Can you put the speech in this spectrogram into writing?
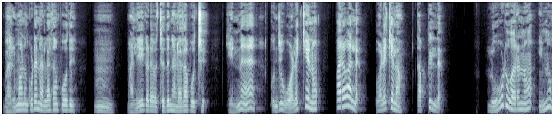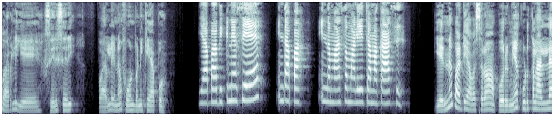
வருமானம் கூட நல்லா தான் போகுது. ம் மளிகை கடை வச்சது நல்லதா போச்சு. என்ன கொஞ்சம் உழைக்கணும். பரவாயில்ல உழைக்கலாம். தப்பில்லை. லோடு வரணும். இன்னும் வரலையே. சரி சரி. வரலைன்னா ஃபோன் பண்ணி கேட்போம் ஏப்பா விக்னேஷே? இந்தாப்பா இந்த மாசம் மளிகைச்சாமா காசு. என்ன பாட்டி அவசரம்? பொறுமையாக கொடுக்கலாம்ல.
